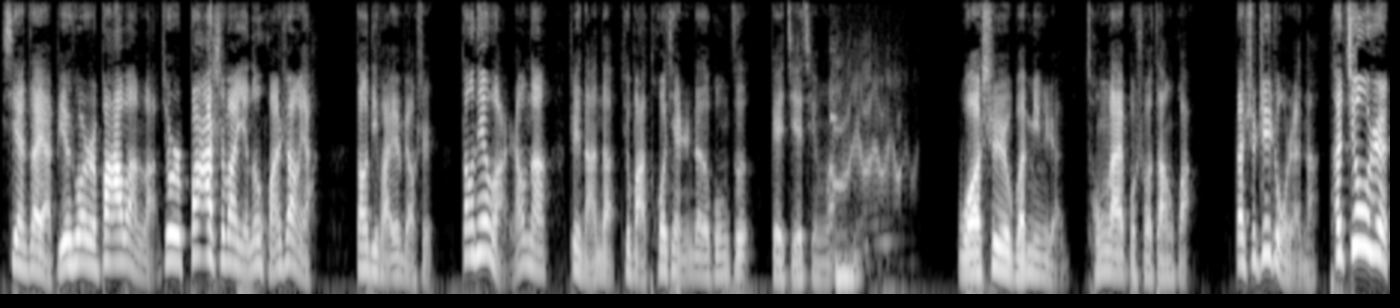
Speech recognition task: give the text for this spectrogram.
现在呀，别说是八万了，就是八十万也能还上呀。当地法院表示，当天晚上呢，这男的就把拖欠人家的工资给结清了。我是文明人，从来不说脏话，但是这种人呢，他就是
